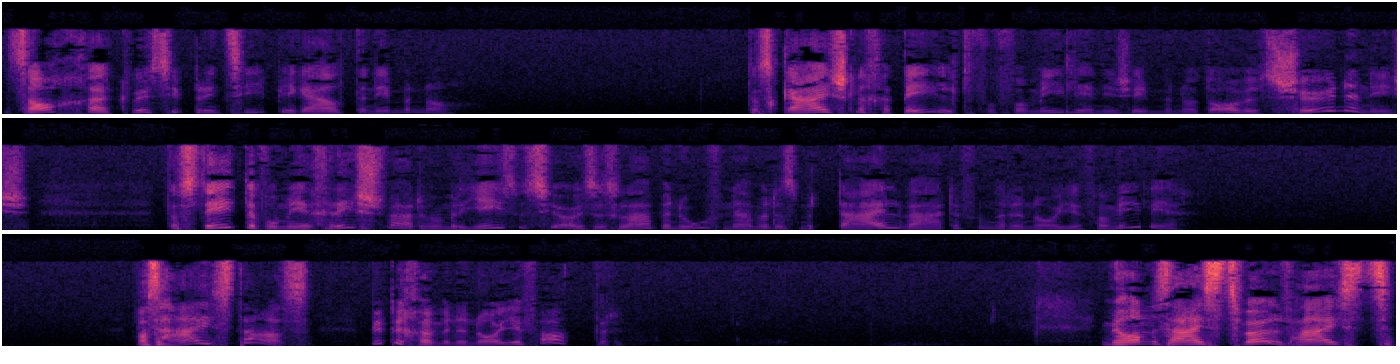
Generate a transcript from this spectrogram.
Sachen, gewisse Prinzipien gelten immer noch. Das geistliche Bild von Familien ist immer noch da, weil das Schöne ist, dass dort, wo wir Christ werden, wo wir Jesus in unser Leben aufnehmen, dass wir Teil werden von einer neuen Familie. Was heißt das? Wir bekommen einen neuen Vater. Im Johannes 1,12 heißt es,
